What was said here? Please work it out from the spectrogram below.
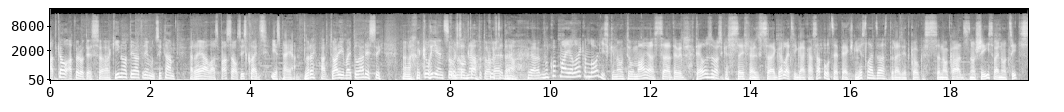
Atkal atveroties kinoteātriem un citām reālās pasaules izklaides iespējām. Nu, re, ar to arī vai tu arī esi uh, klients un, kurš tad un nav? tu to Kurš vērtē? tad nav? Nu, kopumā jau laikam loģiski. Nu, tu mājās tev ir televizors, kas iespējams garlaicīgākā sapulcē pēkšņi ieslēdzās. Tur aiziet kaut kas no kādas no šīs vai no citas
